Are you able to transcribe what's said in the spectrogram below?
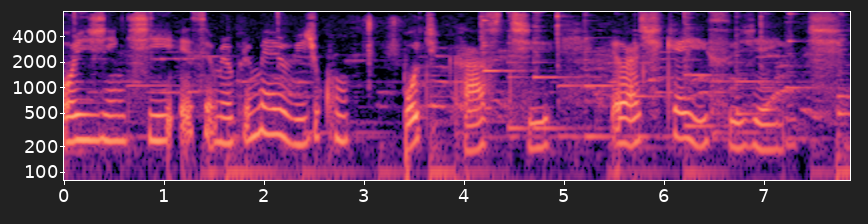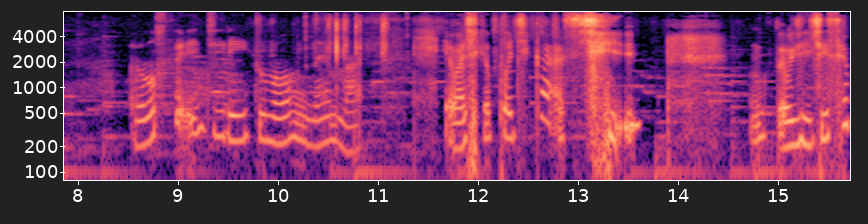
Oi, gente, esse é meu primeiro vídeo com podcast. Eu acho que é isso, gente. Eu não sei direito o nome, né? Mas eu acho que é podcast. Então, gente, esse é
